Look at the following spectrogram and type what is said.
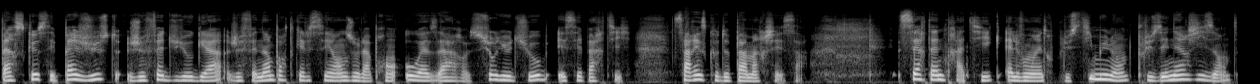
Parce que c'est pas juste je fais du yoga, je fais n'importe quelle séance, je la prends au hasard sur YouTube et c'est parti. Ça risque de pas marcher ça. Certaines pratiques, elles vont être plus stimulantes, plus énergisantes,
